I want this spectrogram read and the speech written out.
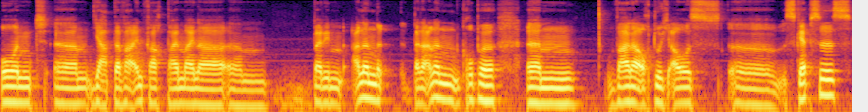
Und ähm, ja, da war einfach bei meiner, ähm, bei dem anderen, bei der anderen Gruppe ähm, war da auch durchaus äh, Skepsis.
